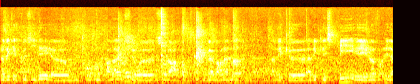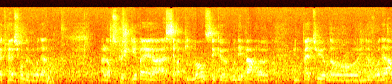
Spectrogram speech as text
j'avais quelques idées euh, au bout de 30 ans de travail Oui. sur, euh, sur le rapport pouvait avoir la main avec, avec l'esprit et, et la création d'œuvres d'art. Alors ce que je dirais assez rapidement, c'est qu'au départ, euh, une peinture dans une œuvre d'art,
